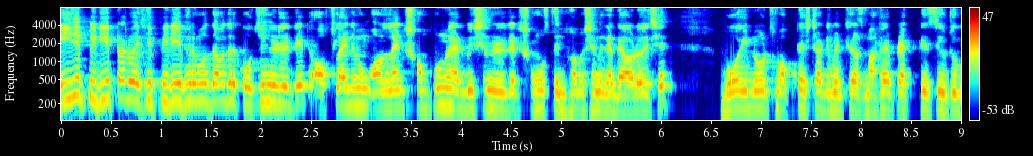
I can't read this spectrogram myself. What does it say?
এই যে পিডিএফটা রয়েছে পিডিএফ এর মধ্যে আমাদের কোচিং রিলেটেড অফলাইন এবং অনলাইন সম্পূর্ণ অ্যাডমিশন রিলেটেড সমস্ত ইনফরমেশন দেওয়া রয়েছে। বই notes mock test certificate class মাঠের প্র্যাকটিস ইউটিউব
